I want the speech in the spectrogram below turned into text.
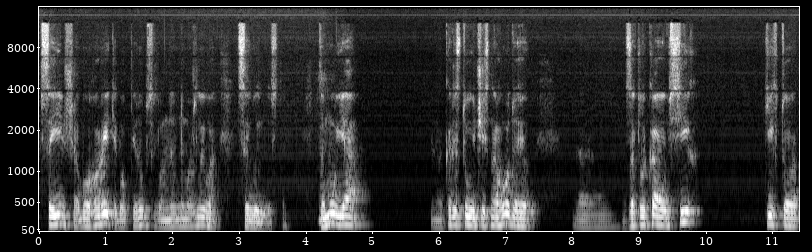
все інше або горить, або під обстрілом неможливо це вивезти. Тому я, е, користуючись нагодою, е, закликаю всіх, ті, хто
